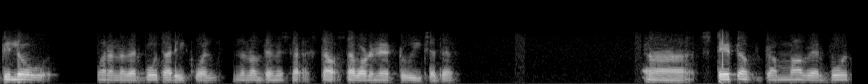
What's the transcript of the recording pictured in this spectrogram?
below one another. Both are equal. None of them is subordinate to each other. Uh, state of Brahma where both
